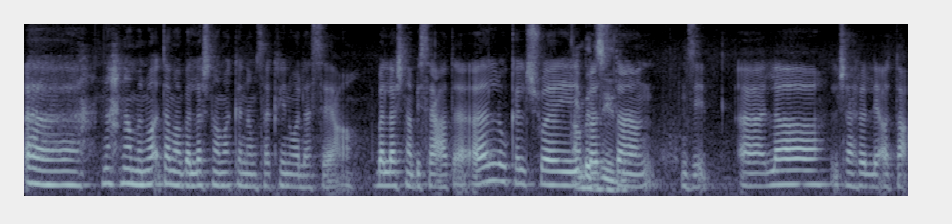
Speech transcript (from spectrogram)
آه، نحن من وقت ما بلشنا ما كنا مسكرين ولا ساعة. بلشنا بساعات أقل وكل شوي بس نزيد. آه للشهر اللي قطع.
